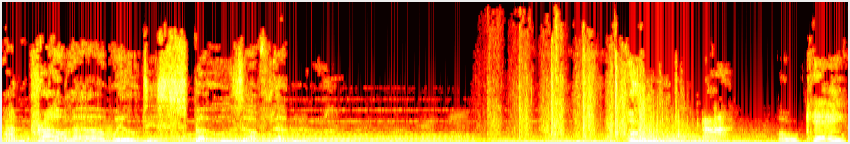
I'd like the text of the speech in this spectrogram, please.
and Prowler will dispose of them. Okay,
